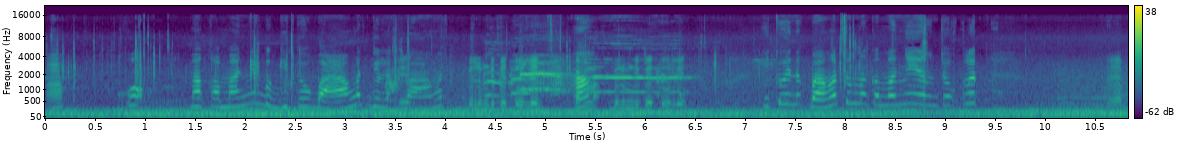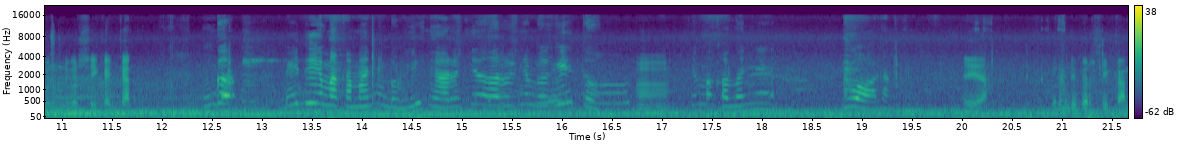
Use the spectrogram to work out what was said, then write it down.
Hah? kok makamannya begitu banget, jelek Eh. banget. Belum dibetulin. Karena belum dibetulin. Itu enak banget tuh makamannya yang coklat. Ya, belum dibersihkan kan? Enggak, beda makamannya begini, harusnya harusnya begitu. Hmm. Ini makamannya dua orang. Iya. Belum dibersihkan.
